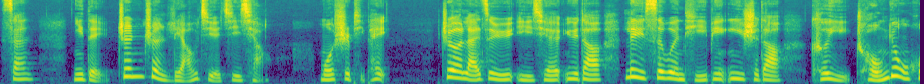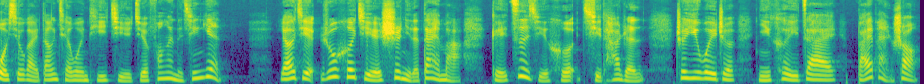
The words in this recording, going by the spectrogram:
三，你得真正了解技巧，模式匹配。这来自于以前遇到类似问题，并意识到可以重用或修改当前问题解决方案的经验。了解如何解释你的代码给自己和其他人，这意味着你可以在白板上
